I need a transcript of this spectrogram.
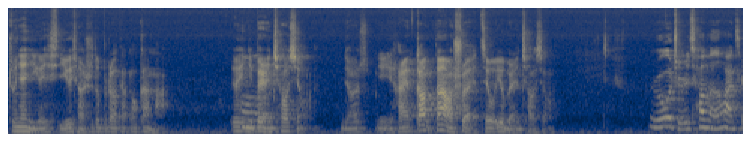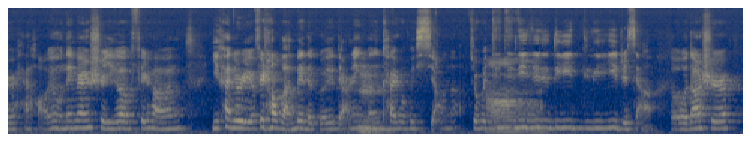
中间一个一个小时都不知道干要干嘛，因为你被人敲醒了，你要是你还刚刚要睡，结果又被人敲醒了。如果只是敲门的话，其实还好，因为我那边是一个非常。一看就是一个非常完备的隔离点儿，那个门嗯开是会响的，就会滴哦滴滴滴滴滴滴滴一直响。呃我当时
